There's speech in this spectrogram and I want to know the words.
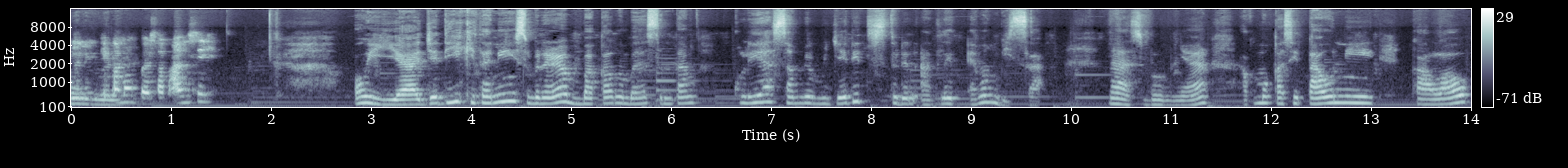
nih, kita mau bahas apaan sih? Oh iya, jadi kita nih sebenarnya bakal ngebahas tentang kuliah sambil menjadi student athlete. Emang bisa? Nah, sebelumnya aku mau kasih tahu nih kalau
